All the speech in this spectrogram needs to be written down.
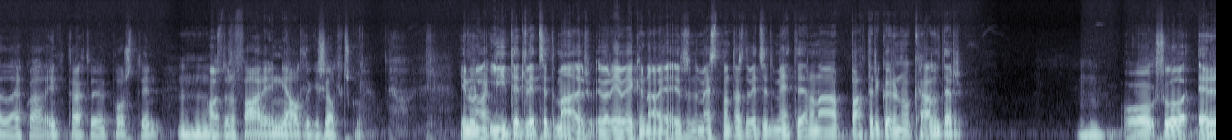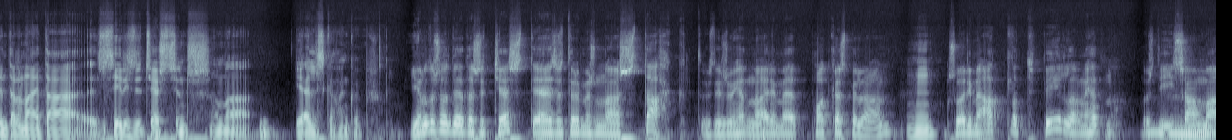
eða eitthvað interakt við postin mm -hmm. á þess að fara inn í Outlook í sjálf sko. Ég er nú lítill widget maður, ég var ég veikuna ég er svona mest náttúrulega widget mitt er hann að batterigurinn og kalender. Og svo er reyndar hann að þetta Siri Suggestions hann að ég elska þann kaup sko. Ég notur svolítið þetta suggest eða þess að vera með svona stakt þú veist, eins og hérna er ég með podcastspilaran Mhm. og svo er ég með alla spilarana hérna þú veist, í sama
